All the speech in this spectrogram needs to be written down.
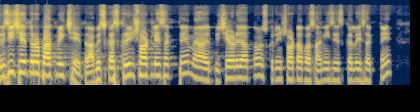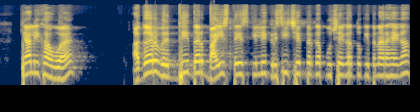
कृषि क्षेत्र और प्राथमिक क्षेत्र, आप इसका स्क्रीनशॉट ले सकते हैं, मैं पीछे हट जाता हूँ स्क्रीनशॉट आप आसानी से इसका ले सकते हैं। क्या लिखा हुआ है? अगर वृद्धि दर 22 तेईस के लिए कृषि क्षेत्र का पूछेगा तो कितना रहेगा?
